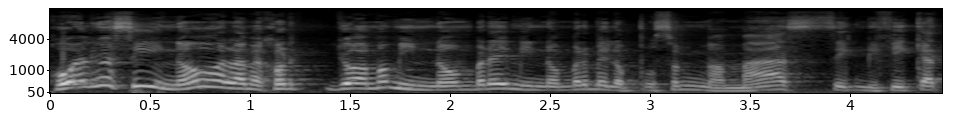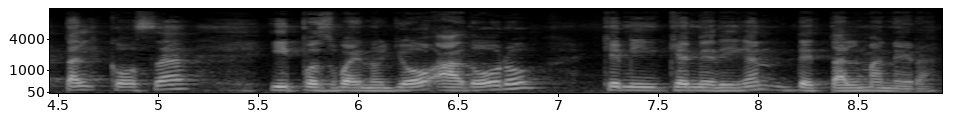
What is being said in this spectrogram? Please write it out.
o algo así, ¿no? A lo mejor yo amo mi nombre, mi nombre me lo puso mi mamá, significa tal cosa y pues bueno, yo adoro que, me digan de tal manera.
